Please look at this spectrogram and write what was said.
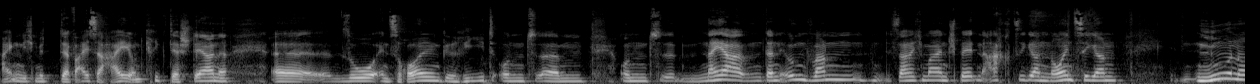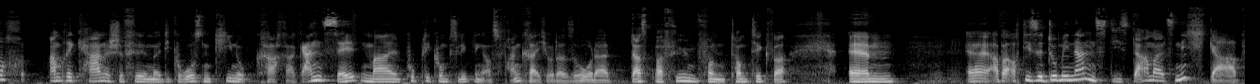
eigentlich mit der Weiße Hai und Krieg der Sterne äh, so ins Rollen geriet und ähm, und äh, naja, dann irgendwann, sage ich mal, in den späten 80ern, 90ern nur noch amerikanische Filme, die großen Kinokracher, ganz selten mal ein Publikumsliebling aus Frankreich oder so oder das Parfüm von Tom Tick. Ähm, äh, aber auch diese Dominanz, die es damals nicht gab,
